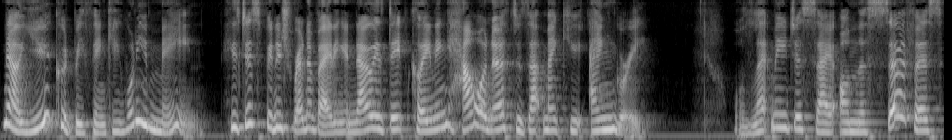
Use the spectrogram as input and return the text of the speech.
Now, you could be thinking, what do you mean? He's just finished renovating and now he's deep cleaning. How on earth does that make you angry? Well, let me just say on the surface,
